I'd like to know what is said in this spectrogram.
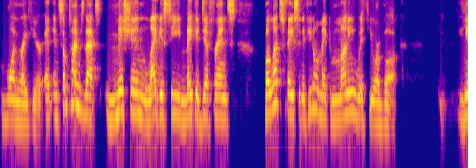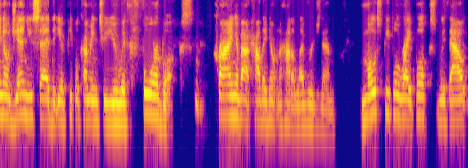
one right here. And, and sometimes that's mission, legacy, make a difference. But let's face it, if you don't make money with your book, you know, Jen, you said that you have people coming to you with four books, crying about how they don't know how to leverage them. Most people write books without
